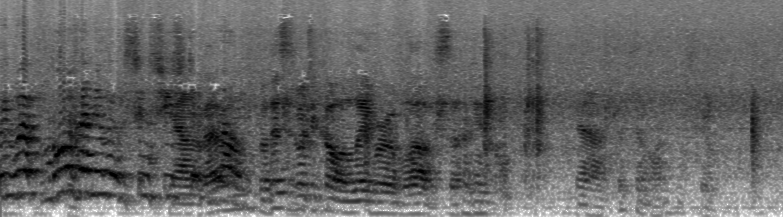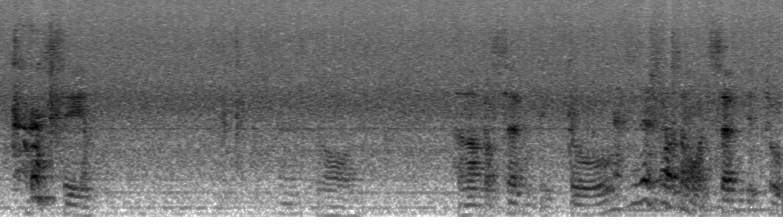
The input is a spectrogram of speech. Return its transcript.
We work more than ever since he Yeah, stepped well, down. Well, this is what you call a labor of love. So, Yeah, just a moment. Let's see. Let's see. Number 72. This Just a one. moment, 72.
